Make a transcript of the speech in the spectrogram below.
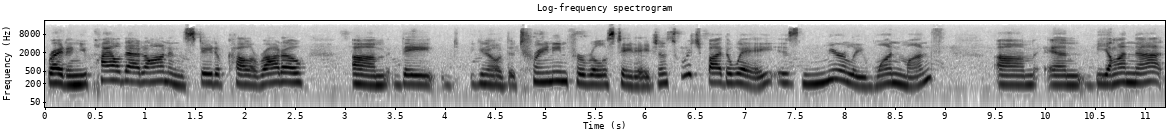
Right, and you pile that on in the state of Colorado. Um, they, you know, the training for real estate agents, which, by the way, is merely one month, um, and beyond that,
